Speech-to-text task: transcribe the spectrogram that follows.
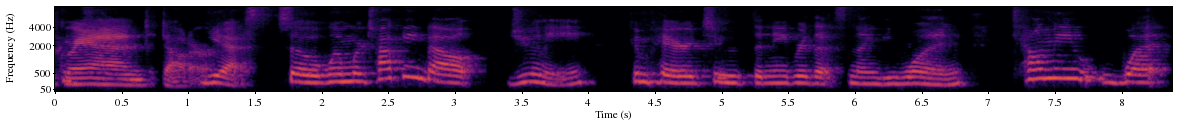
granddaughter. Yes. So when we're talking about Junie compared to the neighbor that's 91, tell me what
